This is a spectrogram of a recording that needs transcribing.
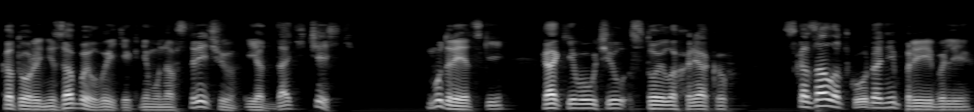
который не забыл выйти к нему навстречу и отдать честь. Мудрецкий, как его учил стойло Хряков, сказал, откуда они прибыли.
